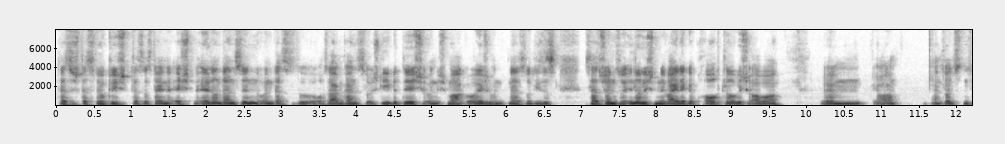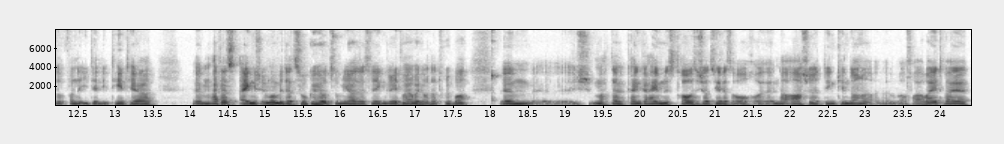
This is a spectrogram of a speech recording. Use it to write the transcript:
dass ich das wirklich, dass es deine echten Eltern dann sind und dass du auch sagen kannst, so ich liebe dich und ich mag euch Hm. und ne, so dieses, das hat schon so innerlich eine Weile gebraucht, glaube ich, aber ähm, ja, ansonsten so von der Identität her ähm, hat das eigentlich immer mit dazugehört zu mir, also deswegen reden wir ja heute auch Hm. darüber. Ähm, äh, ich mache da kein Geheimnis draus. Ich erzähle das auch äh, in der Arche den Kindern äh, auf Arbeit, weil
